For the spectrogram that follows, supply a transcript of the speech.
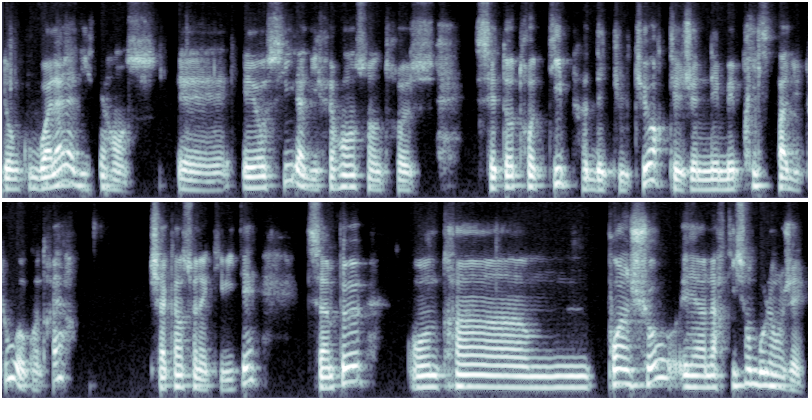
Donc voilà la différence. Et, aussi la différence entre cet autre type de culture que je ne méprise pas du tout, au contraire, chacun son activité, c'est un peu entre un point chaud et un artisan boulanger.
